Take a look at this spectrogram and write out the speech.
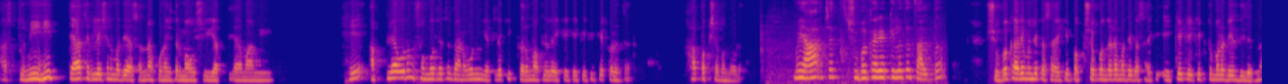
आज तुम्हीही त्याच रिलेशनमध्ये असाल ना कोणाची तर मावशी आत्या मामी. हे आपल्यावरून समोरल्याचं जाणवून घेतलं की कर्म आपल्याला एक एक एक एक एक एक कळत जात. हा पक्ष बनवला मग याच्यात शुभकार्य केलं तर चालतं. शुभ कार्य म्हणजे कसं आहे की पक्ष पंधरवड्यामध्ये कसं आहे की एक एक एक एक तुम्हाला डेज दिलेत ना?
